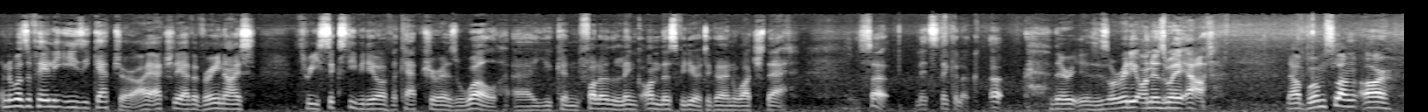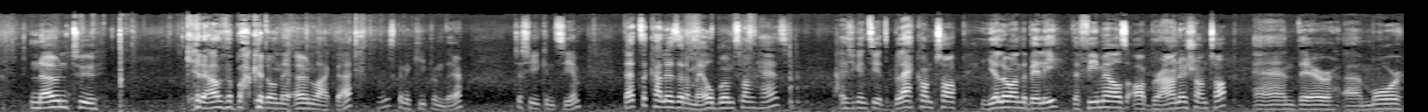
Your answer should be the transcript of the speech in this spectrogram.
And it was a fairly easy capture. I actually have a very nice 360 video of the capture as well. Uh, you can follow the link on this video to go and watch that. So let's take a look. Oh, there he is. He's already on his way out. Now, boomslang are known to get out of the bucket on their own like that. I'm just going to keep him there just so you can see him. That's the colors that a male boomslang has. As you can see, it's black on top, yellow on the belly. The females are brownish on top, and they're uh, more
